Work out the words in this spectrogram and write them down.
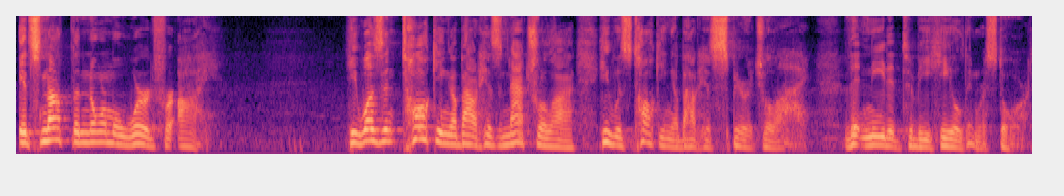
It's not the normal word for eye. He wasn't talking about his natural eye, he was talking about his spiritual eye that needed to be healed and restored.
